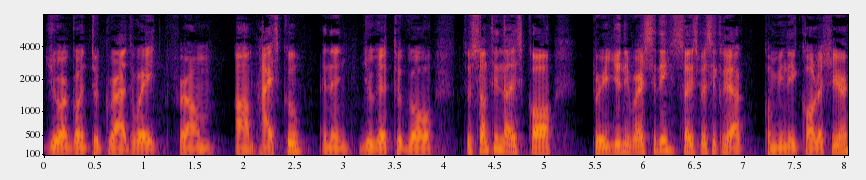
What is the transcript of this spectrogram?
you are going to graduate from um, high school, and then you get to go to something that is called pre-university. So it's basically a community college here.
